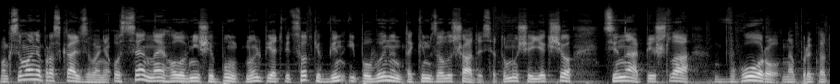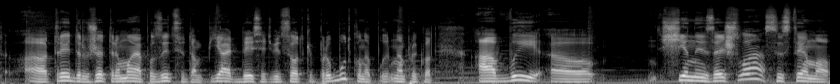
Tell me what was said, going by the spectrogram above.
Максимальне проскальзування ось це найголовніший пункт. 0,5% він і повинен таким залишатися. Тому що якщо ціна пішла вгору, наприклад, а трейдер вже тримає позицію там 5-10% прибутку, наприклад, а ви е, ще не зайшла система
